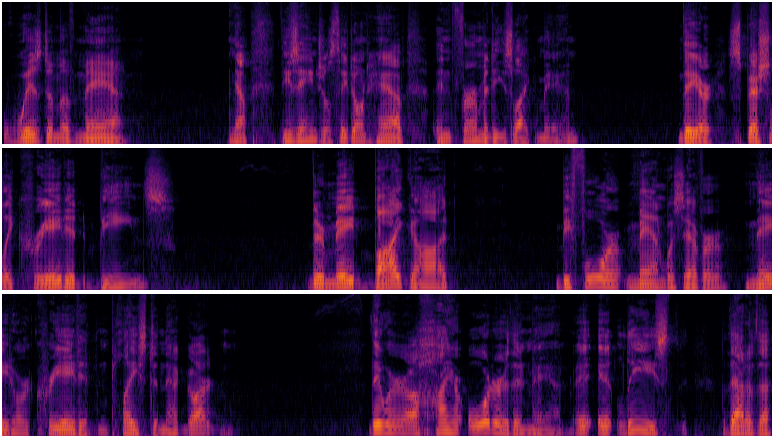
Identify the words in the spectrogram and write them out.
wisdom of man. Now, these angels, they don't have infirmities like man. They are specially created beings. They're made by God before man was ever made or created and placed in that garden. They were a higher order than man, at least that of the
